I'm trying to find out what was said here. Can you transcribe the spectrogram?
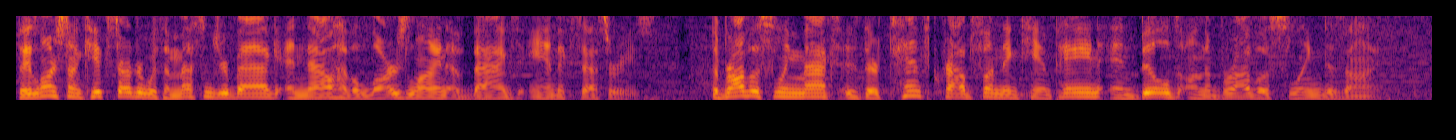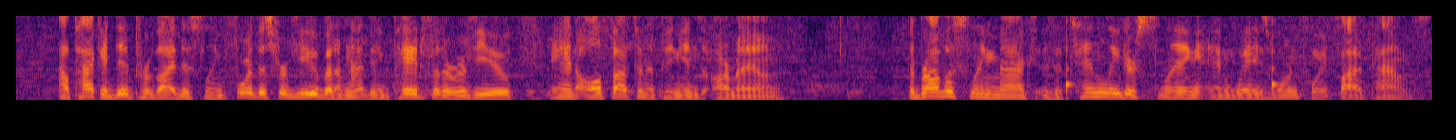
They launched on Kickstarter with a messenger bag and now have a large line of bags and accessories. The Bravo Sling Max is their 10th crowdfunding campaign and builds on the Bravo Sling design. Alpaka did provide the sling for this review, but I'm not being paid for the review, and all thoughts and opinions are my own. The Bravo Sling Max is a 10 liter sling and weighs 1.5 pounds.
